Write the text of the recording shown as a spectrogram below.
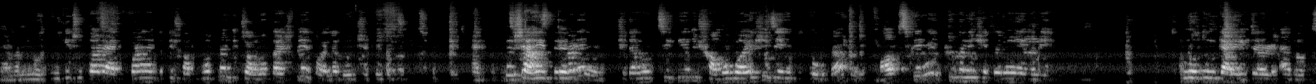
মানে নতুন কিছু তো আর অ্যাড করা এটা কি সম্ভব না যে চমক আসবে পয়লা বৈশাখে কোনো কিছু সাহিত্যে সেটা হচ্ছে কি যে সমবয়সী যেহেতু তোমরা অফ স্ক্রিনে একটুখানি সেটা নিয়ে মানে নতুন ক্যারেক্টার অ্যাডপ্ট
